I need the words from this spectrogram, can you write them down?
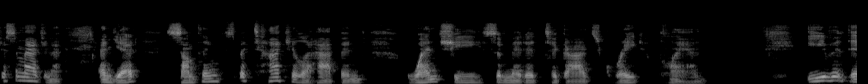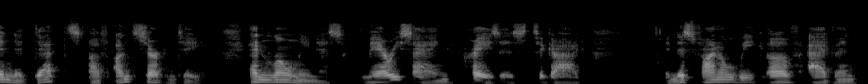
Just imagine that. And yet, something spectacular happened when she submitted to God's great plan. Even in the depths of uncertainty and loneliness, Mary sang praises to God. In this final week of Advent,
